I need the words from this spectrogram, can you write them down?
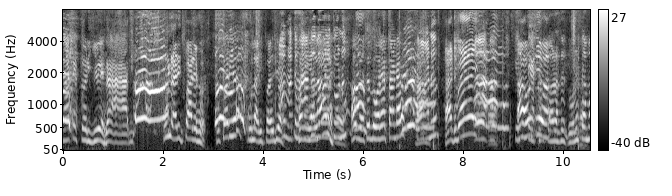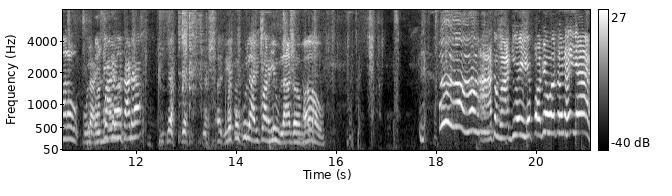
નાટક કરી ના, ઉલારી જ પાડ્યો હો. શું કર્યો ઉલારી પાડી આમાં તો તો ને તો આ હું તો ઉલારી પાડે એવું લાગે મને. આ તો વાગ્યો એ પગે વાતો નહીં યાર?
